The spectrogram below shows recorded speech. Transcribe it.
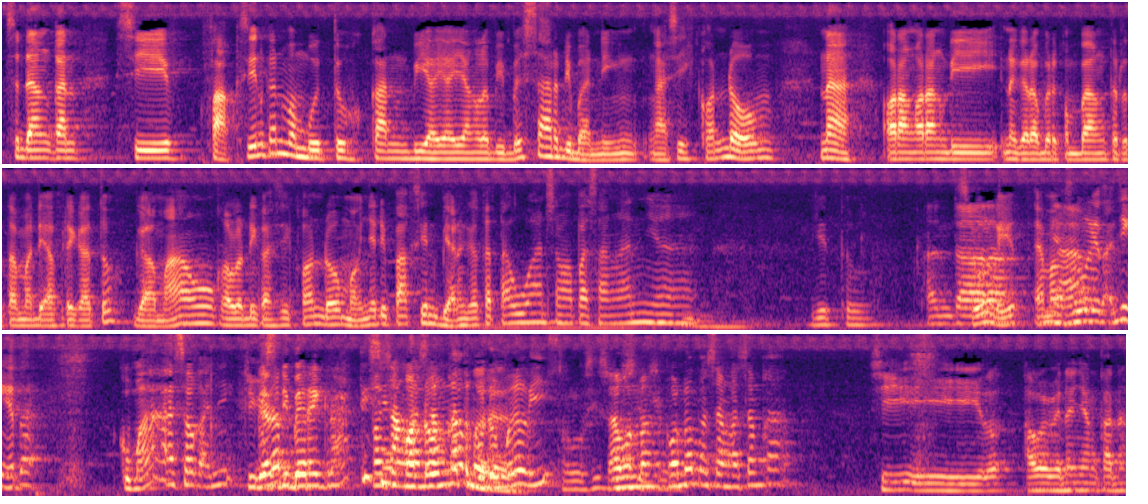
sedangkan si vaksin kan membutuhkan biaya yang lebih besar dibanding ngasih kondom nah orang-orang di negara berkembang terutama di Afrika tuh gak mau kalau dikasih kondom maunya divaksin biar gak ketahuan sama pasangannya. Gitu. Antara- sulit emang Ya. sulit. Anjing eta kumaha sok anjing geus dibere gratis ya kondomnya tuh kudu meuli Solusi Lamun make kondom sangka-sangka si awewena yang kana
